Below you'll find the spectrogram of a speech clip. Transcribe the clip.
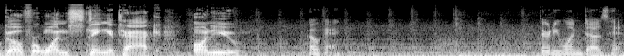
go for one sting attack on you. Okay. 31 does hit.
